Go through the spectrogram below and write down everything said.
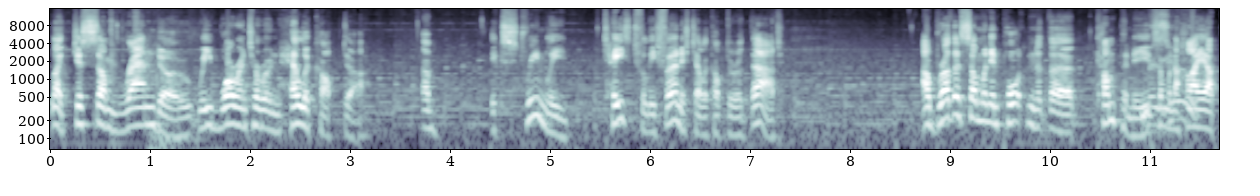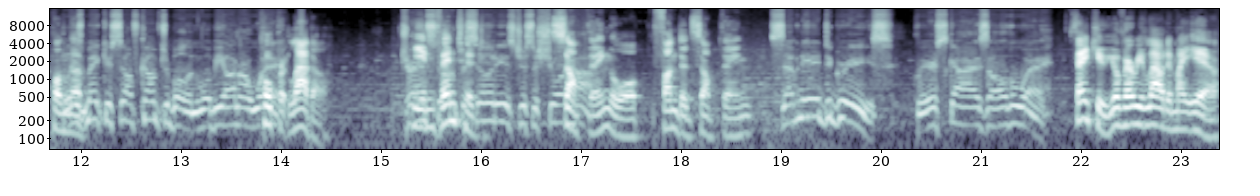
like, just some rando. We warrant our own helicopter. A extremely tastefully furnished helicopter at that. Our brother's someone important at the company, Miss someone high up on the make yourself comfortable and we'll be on our way. corporate ladder. He invented facility is just a short something or funded something. 78 degrees. Clear skies all the way. Thank you, you're very loud in my ear.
